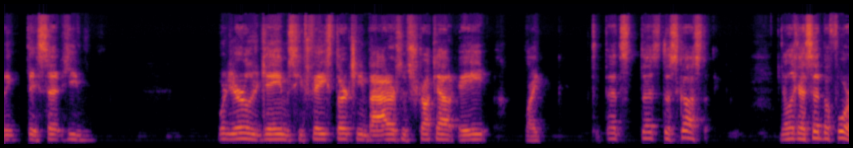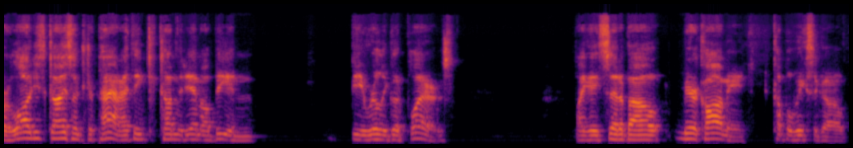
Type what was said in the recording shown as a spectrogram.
I think they said he one of the earlier games he faced 13 batters and struck out eight. Like that's that's disgusting. Know, like I said before, a lot of these guys in Japan, I think, come to the MLB and be really good players. Like I said about Murakami a couple weeks ago,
